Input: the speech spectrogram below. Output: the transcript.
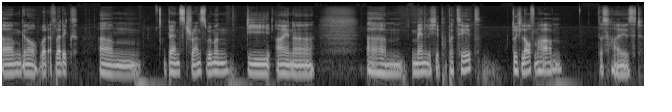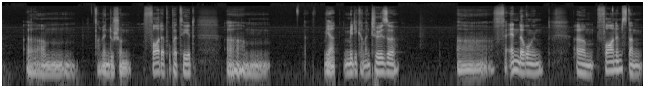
Ähm, genau, World Athletics ähm, Bands Trans Women die eine ähm, männliche Pubertät durchlaufen haben. Das heißt, ähm, wenn du schon vor der Pubertät ähm, ja, medikamentöse äh, Veränderungen ähm, vornimmst, dann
